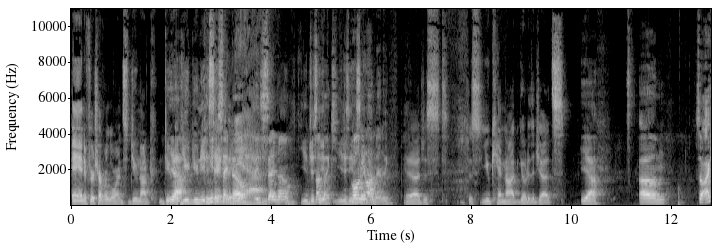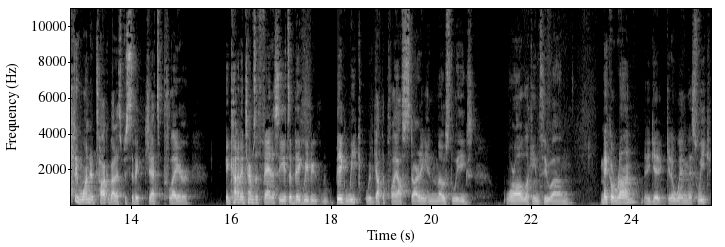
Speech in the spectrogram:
And if you're Trevor Lawrence, do not do. yeah. You you need Can to say, just say another- no? Yeah. You need to say no. You just no need. thanks. You just need Pulling to say Eli no. Manning. Yeah, just just you cannot go to the Jets. Yeah. Um, so I actually wanted to talk about a specific Jets player. In kind of in terms of fantasy, it's a big week. Big week. We've got the playoffs starting in most leagues. We're all looking to um, make a run, maybe get get a win this week.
